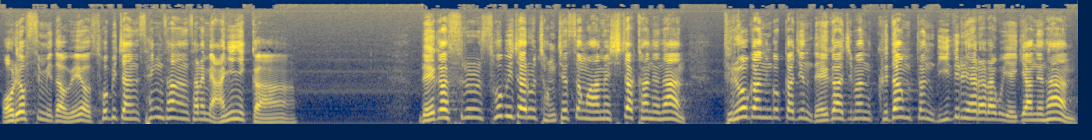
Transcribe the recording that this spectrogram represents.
어렵습니다. 왜요? 소비자는 생산하는 사람이 아니니까. 내가 스스로 소비자로 정체성화하면 시작하는 한 들어가는 것까지는 내가 하지만 그 다음부터는 니들이 해라라고 얘기하는 한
